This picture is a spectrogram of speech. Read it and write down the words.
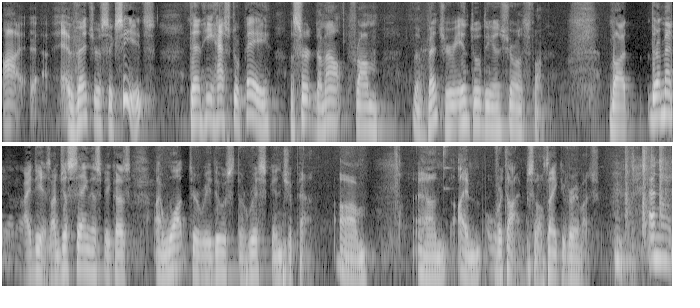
uh, venture succeeds, then he has to pay a certain amount from the venture into the insurance fund. But there are many other ideas. I'm just saying this because I want to reduce the risk in Japan. Um, and I'm over time, so thank you very much. あの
